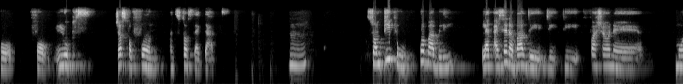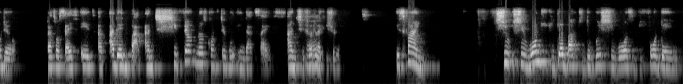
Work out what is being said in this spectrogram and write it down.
for for looks, just for fun and stuff like that. Mm. Some people probably, like I said about the the, the fashion um model. That was size 8 and added back. And she felt not comfortable in that size. And she felt like she should it's fine. She she wants to get back to the way she was before then.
